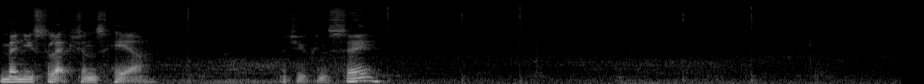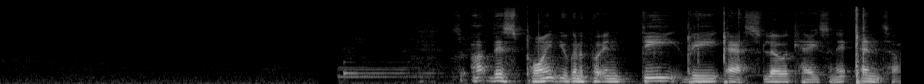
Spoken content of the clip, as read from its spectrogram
menu selections here as you can see. So at this point, you're going to put in DVS lowercase and hit enter,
